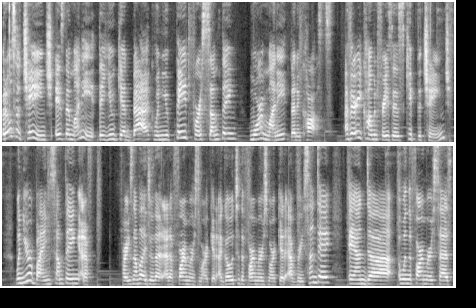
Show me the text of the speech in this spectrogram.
But also change is the money that you get back when you paid for something more money than it costs. A very common phrase is keep the change. When you're buying something at a for example, I do that at a farmer's market. I go to the farmer's market every Sunday and uh, when the farmer says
